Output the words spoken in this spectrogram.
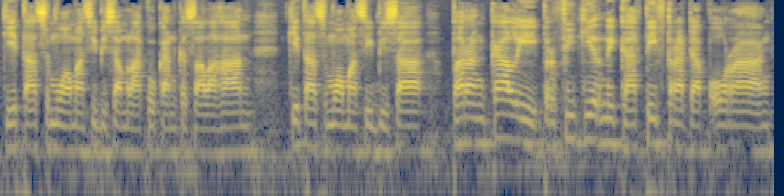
kita semua masih bisa melakukan kesalahan, kita semua masih bisa barangkali berpikir negatif terhadap orang,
